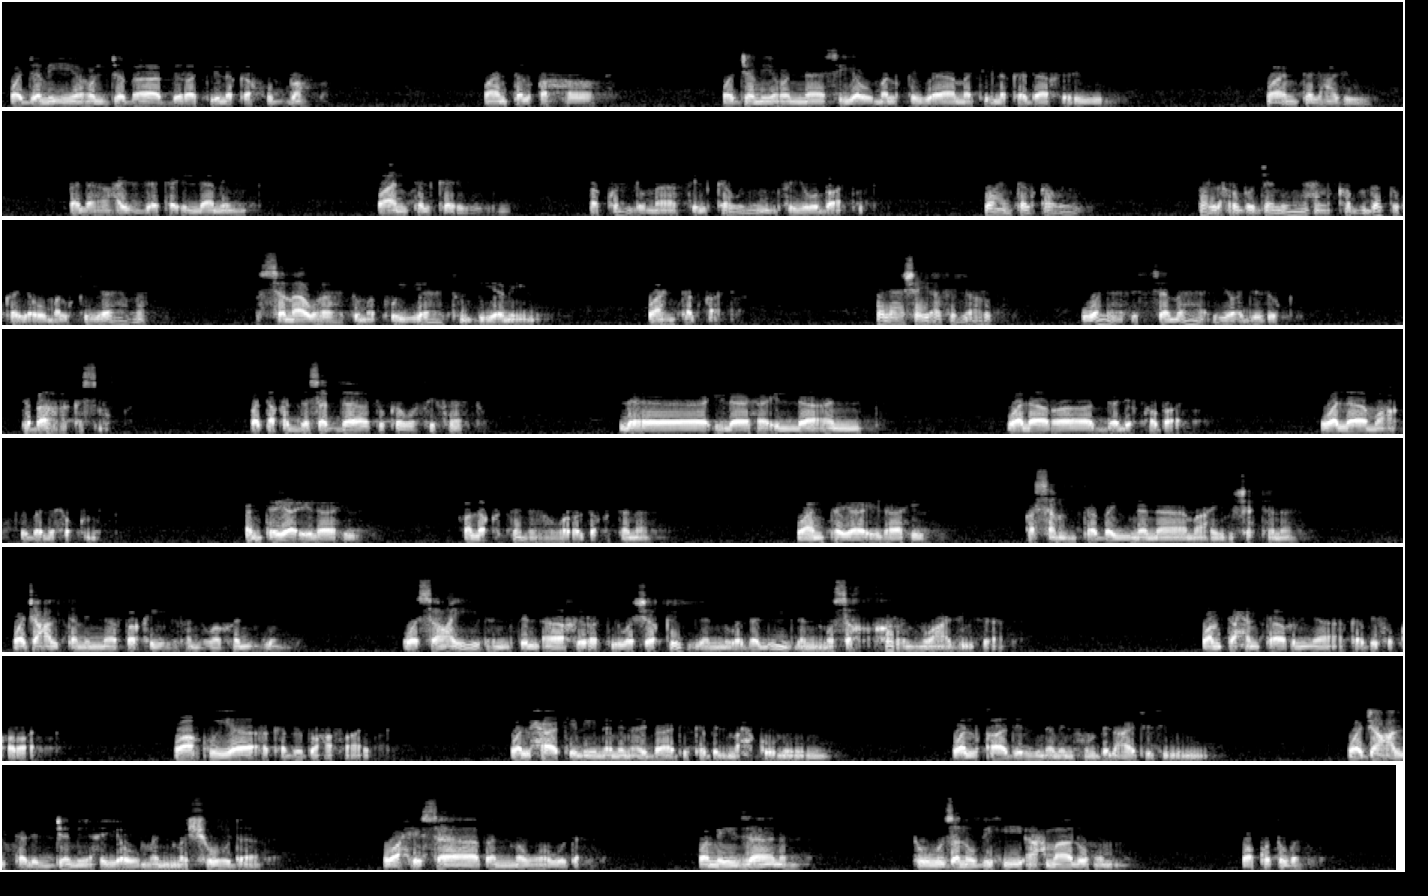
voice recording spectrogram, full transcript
وجميع الجبابرة لك خضع وأنت القهار وجميع الناس يوم القيامة لك داخرين. وأنت العزيز فلا عزة إلا منك. وأنت الكريم فكل ما في الكون من فيوضاتك وأنت القوي فالأرض جميعا قبضتك يوم القيامة. والسماوات مطويات بيمينك وأنت القادر فلا شيء في الأرض ولا في السماء يعجزك. تبارك اسمك وتقدست ذاتك وصفاتك. لا إله إلا أنت ولا راد لقضائك. ولا معقب لحكمك. أنت يا إلهي خلقتنا ورزقتنا وأنت يا إلهي قسمت بيننا معيشتنا وجعلت منا فقيرا وغنيا وسعيدا في الآخرة وشقيا وذليلا مسخرا وعزيزا. وامتحنت أغنياءك بفقرائك. وأقوياءك بضعفائك والحاكمين من عبادك بالمحكومين والقادرين منهم بالعاجزين وجعلت للجميع يوما مشهودا وحسابا موعودا وميزانا توزن به أعمالهم وكتبا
